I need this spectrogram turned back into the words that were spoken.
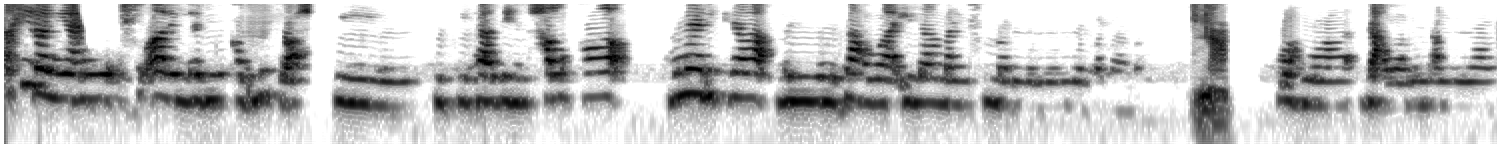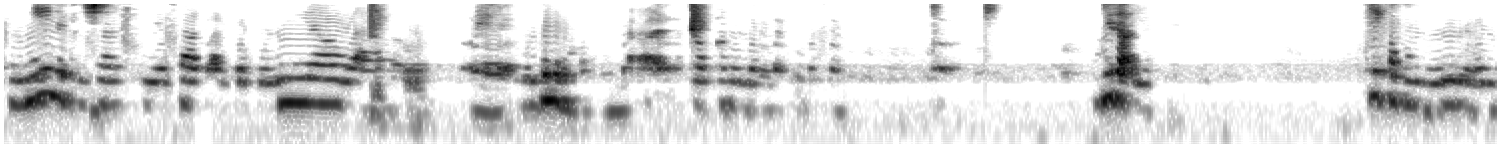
أخيرا يعني السؤال الذي قد يطرح في, في, في هذه الحلقة هنالك من دعوة إلى ما يسمى الرابعة نعم. وهو دعوة من المواطنين تجاه السياسات الحكومية ومن قانون ضريبة الدخل برأيك كيف تنظرون إلى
